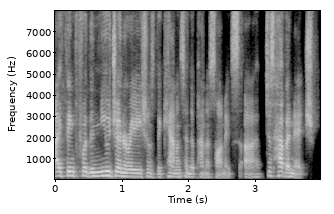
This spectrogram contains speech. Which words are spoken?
I think for the new generations, the Canons and the Panasonics uh, just have an edge.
